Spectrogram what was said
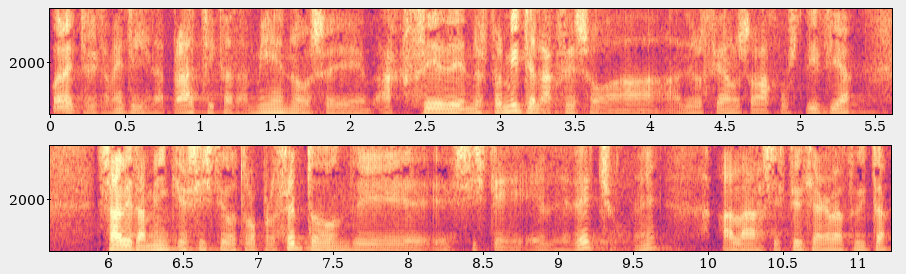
bueno, teóricamente y en la práctica también nos eh, accede, nos permite el acceso a, de los ciudadanos a la justicia. Sabe también que existe otro precepto donde existe el derecho ¿eh? a la asistencia gratuita,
